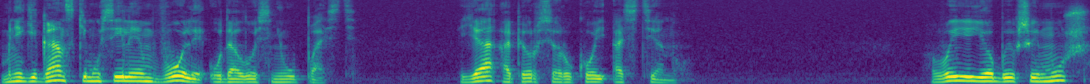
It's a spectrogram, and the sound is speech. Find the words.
Мне гигантским усилием воли удалось не упасть. Я оперся рукой о стену. «Вы ее бывший муж?»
